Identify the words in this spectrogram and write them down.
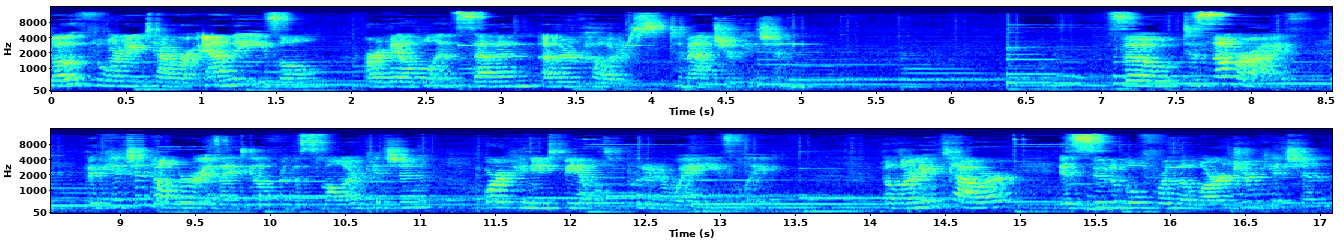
both the learning tower and the easel are available in seven other colors to match your kitchen. So to summarize, the kitchen helper is ideal for the smaller kitchen or if you need to be able to put it away easily. The learning tower is suitable for the larger kitchen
